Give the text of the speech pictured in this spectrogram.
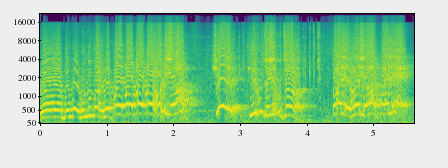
야, 야 뭔가 오는 거 아니야? 빨리 빨리 빨리 빨리 허리야! 힐! 힐부터 힐부터! 빨리 허리야! 빨리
